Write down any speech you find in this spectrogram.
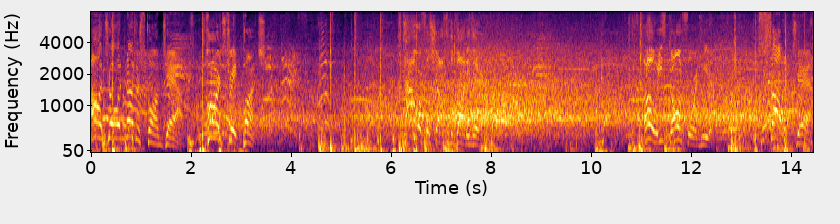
Oh, Joe, another strong jab. Hard straight punch. Powerful shot to the body there. Oh, he's going for it here. Solid jab.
